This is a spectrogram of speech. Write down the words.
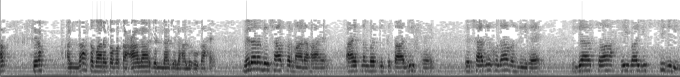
حق صرف اللہ تبارک و تعالی جل جلالہ کا ہے۔ میرا رب ارشاد فرما رہا ہے، آیت نمبر اکتالیس ہے، ارشاد خدا بندی ہے، یا صاحب سجری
